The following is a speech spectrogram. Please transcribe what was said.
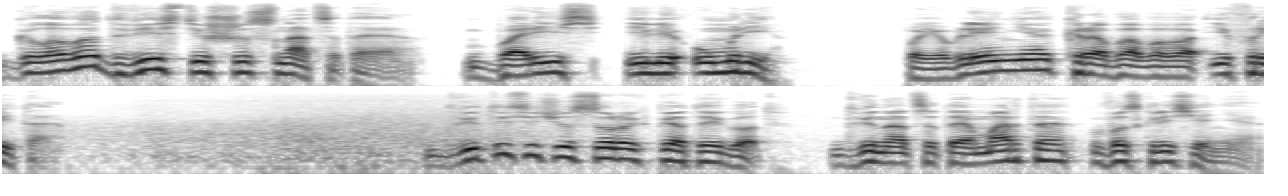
Глава 216. Борись или умри. Появление кровавого ифрита. 2045 год. 12 марта. Воскресенье.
